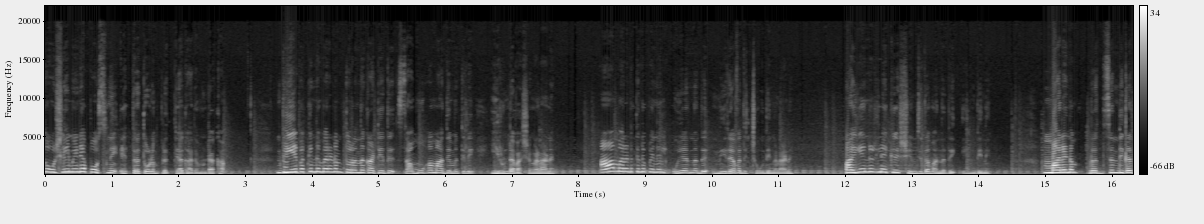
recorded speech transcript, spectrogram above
സോഷ്യൽ മീഡിയ പോസ്റ്റിന് എത്രത്തോളം പ്രത്യാഘാതമുണ്ടാക്കാം? ദീപകിന്റെ മരണം തുറന്നു കാട്ടിയത് സമൂഹ മാധ്യമത്തിലെ ഇരുണ്ട വശങ്ങളാണ്. ആ മരണത്തിന് പിന്നിൽ ഉയർന്നത് നിരവധി ചോദ്യങ്ങളാണ്. പയ്യന്നൂരിലേക്ക് ഷിംജിത വന്നത് എന്തിന്? മരണം പ്രതിസന്ധികൾ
